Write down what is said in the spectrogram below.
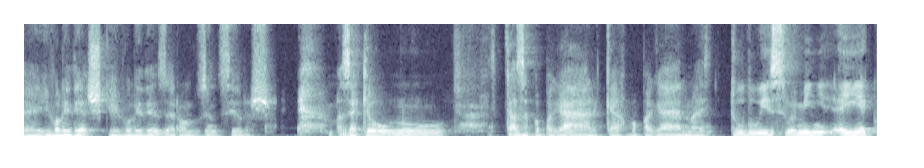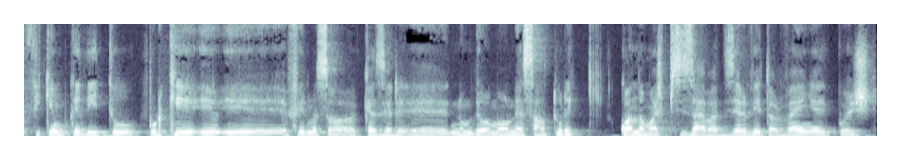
a eh, invalidez, que a invalidez eram 200 euros. Mas é que eu não. Casa para pagar, carro para pagar, não é? Tudo isso, a mim, aí é que fiquei um bocadito. Porque eu, eu, a firma só. Quer dizer, eh, não me deu a mão nessa altura quando eu mais precisava, dizer Vitor, venha e depois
